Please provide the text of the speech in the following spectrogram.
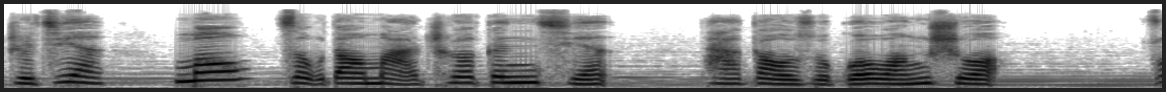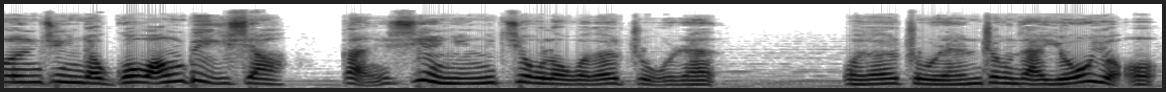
只见猫走到马车跟前，他告诉国王说：“尊敬的国王陛下，感谢您救了我的主人。我的主人正在游泳，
